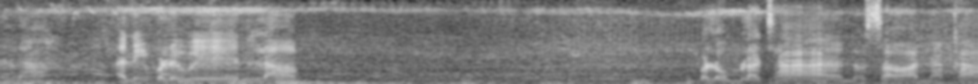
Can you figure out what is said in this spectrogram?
นี่นะคะ อันนี้บริเวณรอบ บรมราชานุสรณ์นะคะ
